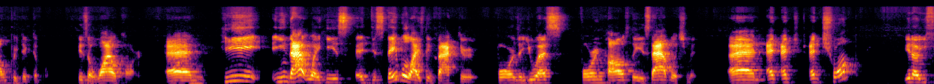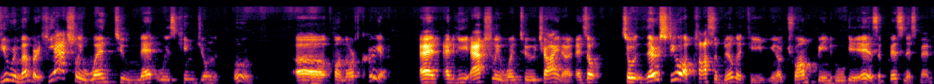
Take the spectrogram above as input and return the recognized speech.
unpredictable. He's a wild card. and mm. he in that way he's a destabilizing factor for the U.S. foreign policy establishment, and and and and Trump, you know, if you remember, he actually went to met with Kim Jong Un uh, from North Korea, and and he actually went to China, and so so there's still a possibility, you know, Trump being who he is, a businessman,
